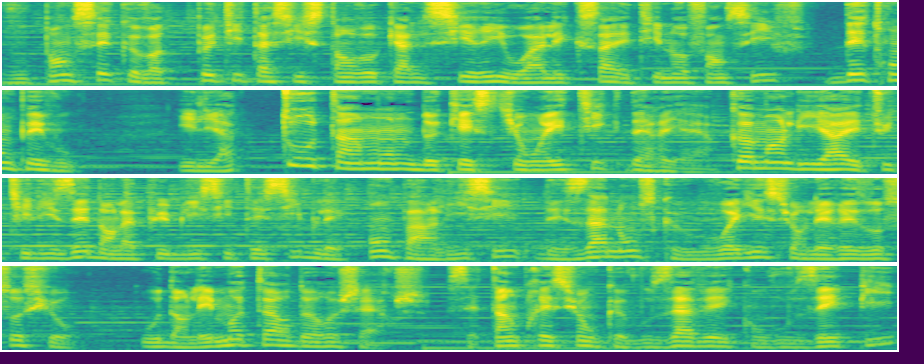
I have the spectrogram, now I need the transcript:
Vous pensez que votre petit assistant vocal Siri ou Alexa est inoffensif? Détrompez-vous il y a tout un monde de questions éthiques derrière. Comment l'IA est utilisée dans la publicité ciblée? On parle ici des annonces que vous voyez sur les réseaux sociaux ou dans les moteurs de recherche. Cette impression que vous avez qu'on vous épie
